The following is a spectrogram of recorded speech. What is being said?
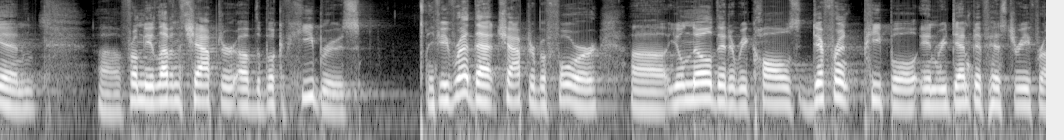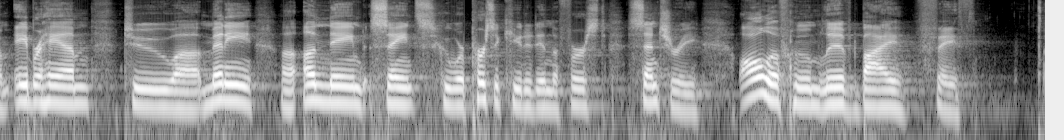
in uh, from the 11th chapter of the book of Hebrews. If you've read that chapter before, uh, you'll know that it recalls different people in redemptive history, from Abraham to uh, many uh, unnamed saints who were persecuted in the first century, all of whom lived by faith.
